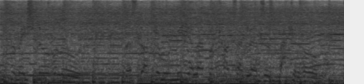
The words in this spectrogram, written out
information overload. When I stopped coming with me, I left my contact lenses back at home.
